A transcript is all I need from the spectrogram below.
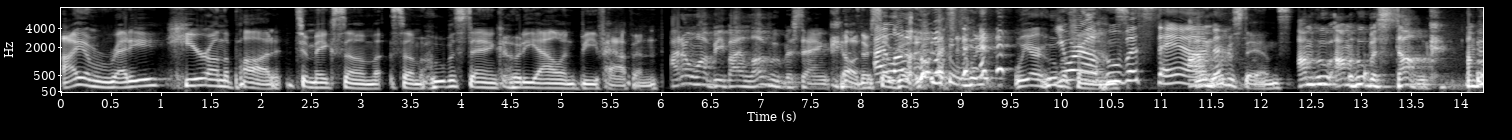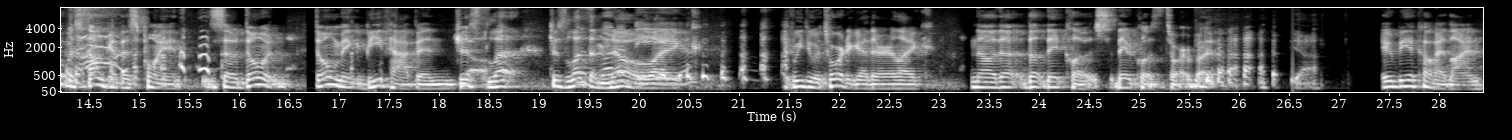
I am ready here on the pod to make some some Hoobastank Hoodie Allen beef happen. I don't want beef. I love Hoobastank. Oh, they're I so love good. Hoobastank. we, we are Hooba You are fans. a Hoobastan. I'm Hoobastans. I'm who I'm Hoobastunk. I'm Hoobastunk at this point. So don't don't make beef happen. Just No. let just let Just them let know like if we do a tour together, like no, the, the they'd close. They would close the tour, but yeah. it would be a co-headline.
